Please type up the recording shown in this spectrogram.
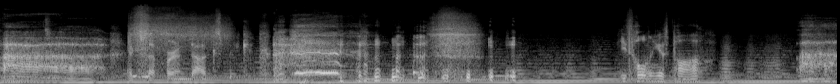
Ah, except for in dog speak. He's holding his paw. Ah.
